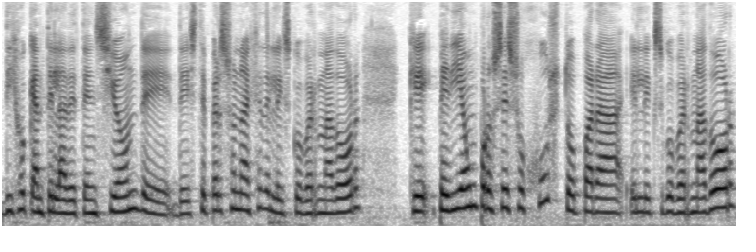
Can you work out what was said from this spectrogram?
dijo que ante la detención de, este personaje, del exgobernador, que pedía un proceso justo para el exgobernador,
